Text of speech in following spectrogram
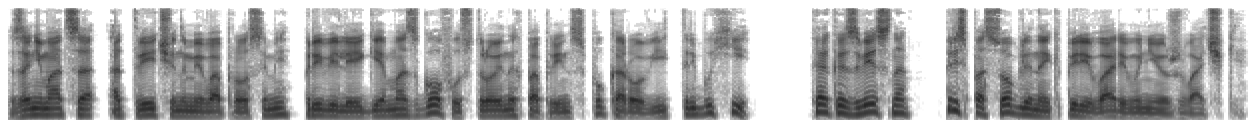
Заниматься отвеченными вопросами — привилегия мозгов, устроенных по принципу коровьей требухи, как известно, приспособленной к перевариванию жвачки.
